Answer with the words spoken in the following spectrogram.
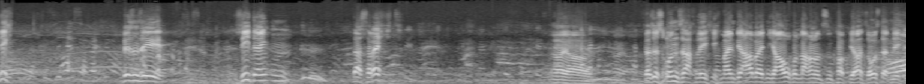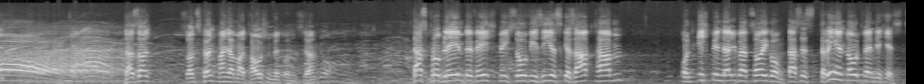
Nicht. Wissen Sie, Sie denken, das Recht, naja, das ist unsachlich. Ich meine, wir arbeiten ja auch und machen uns einen Kopf, ja, so ist das nicht. Na, son sonst könnte man ja mal tauschen mit uns, ja. Das Problem bewegt mich so, wie Sie es gesagt haben. Und ich bin der Überzeugung, dass es dringend notwendig ist,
